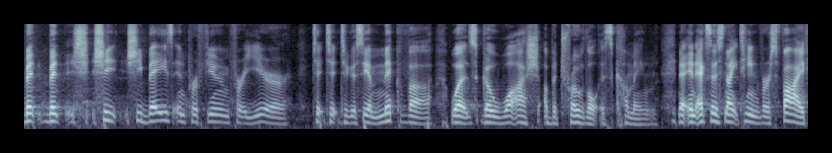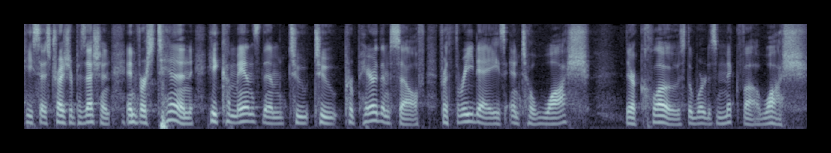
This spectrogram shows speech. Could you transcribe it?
but but she, she bathes in perfume for a year to, to, to go see a mikvah was go wash, a betrothal is coming. Now, in Exodus 19, verse 5, he says treasure possession. In verse 10, he commands them to, to prepare themselves for three days and to wash their clothes. The word is mikvah, wash,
